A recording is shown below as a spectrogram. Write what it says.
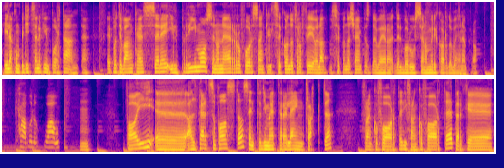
e la competizione più importante. E poteva anche essere il primo, se non erro, forse anche il secondo trofeo, la seconda Champions del, del Borussia, non mi ricordo bene però. Cavolo, wow. Mm. Poi eh, al terzo posto sento di mettere l'Eintracht Francoforte di Francoforte perché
